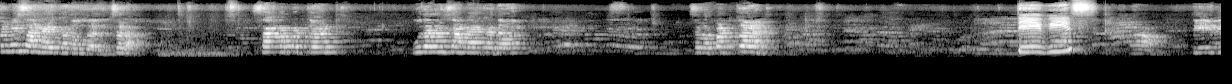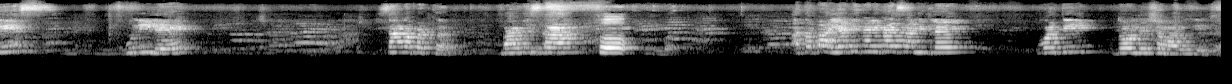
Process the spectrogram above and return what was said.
तुम्ही सांगा एखादं उदाहरण. चला. सांगा पटकन. उदाहरण सांगा एखादं. चला पटकन. तेवीस. हा तेवीस. गुणिले सांगा पटकन. बावीस का? हो. आता पहा या ठिकाणी काय सांगितलंय? वरती दोन रेषा मारून घ्यायच्या.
